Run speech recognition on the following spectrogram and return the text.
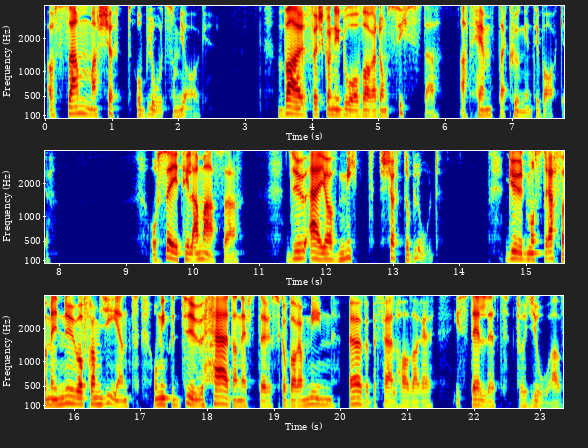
av samma kött och blod som jag. Varför ska ni då vara de sista att hämta kungen tillbaka? Och säg till Amasa, du är ju av mitt kött och blod. Gud må straffa mig nu och framgent om inte du hädanefter ska vara min överbefälhavare istället för Joav.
